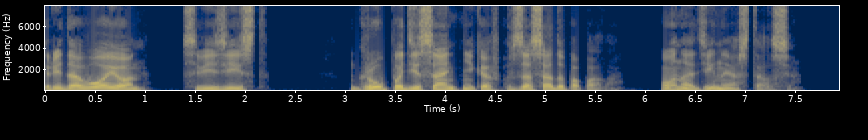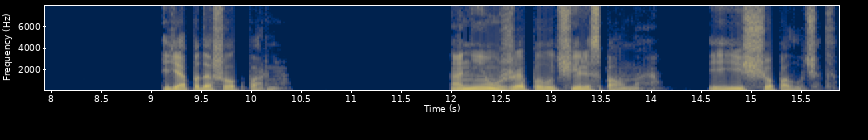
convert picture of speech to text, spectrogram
Рядовой он, связист. Группа десантников в засаду попала. Он один и остался. Я подошел к парню. Они уже получили сполна. И еще получат.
